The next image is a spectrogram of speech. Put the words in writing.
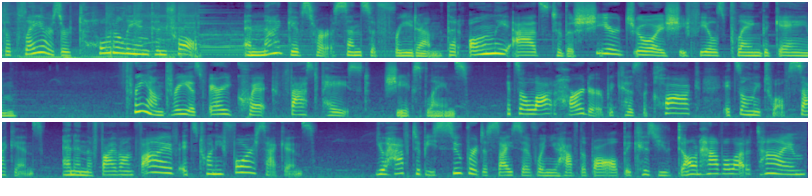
the players are totally in control, and that gives her a sense of freedom that only adds to the sheer joy she feels playing the game. Three on three is very quick, fast paced, she explains. It's a lot harder because the clock, it's only 12 seconds, and in the 5 on 5, it's 24 seconds. You have to be super decisive when you have the ball because you don't have a lot of time.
